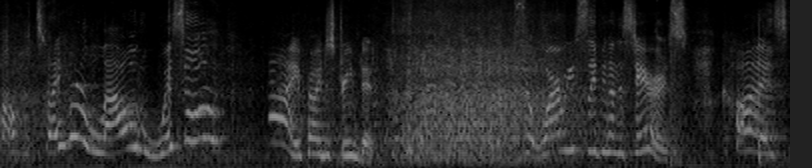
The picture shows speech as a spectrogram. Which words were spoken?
Oh, did I hear a loud whistle? Ah, you probably just dreamed it. So why were you sleeping on the stairs? Cause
